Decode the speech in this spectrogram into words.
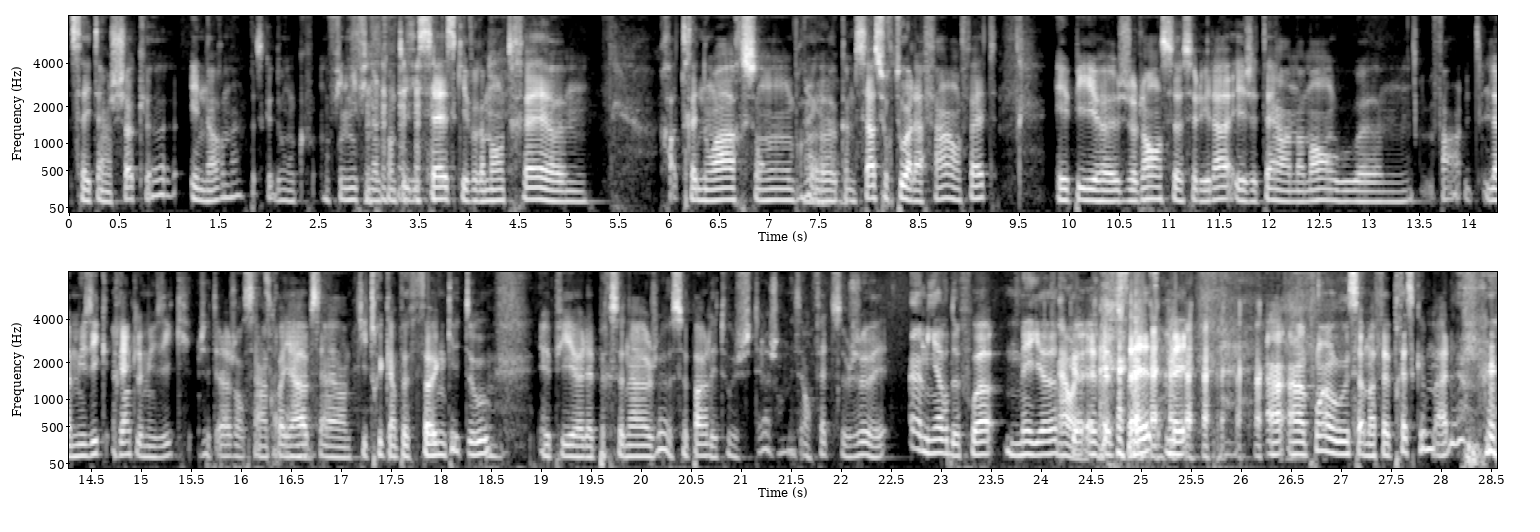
ça a été un choc euh, énorme, parce que donc, on finit Final Fantasy XVI, qui est vraiment très, euh, ah, très noir, sombre, Ouais, euh, ouais. comme ça, surtout à la fin, en fait. Et puis, euh, je lance celui-là, et j'étais à un moment où, euh, enfin, la musique, rien que la musique, j'étais là, genre, c'est incroyable, c'est un petit truc un peu funk et tout. Mm. Et puis, euh, les personnages se parlent et tout. J'étais là, genre, mais en fait, ce jeu est un milliard de fois meilleur Ah que ouais. FF16, mais à, un point où ça m'a fait presque mal. Ah ouais,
